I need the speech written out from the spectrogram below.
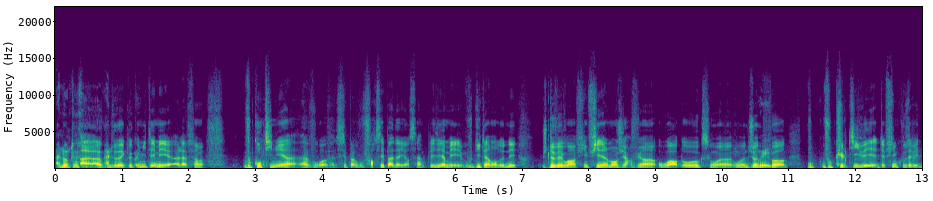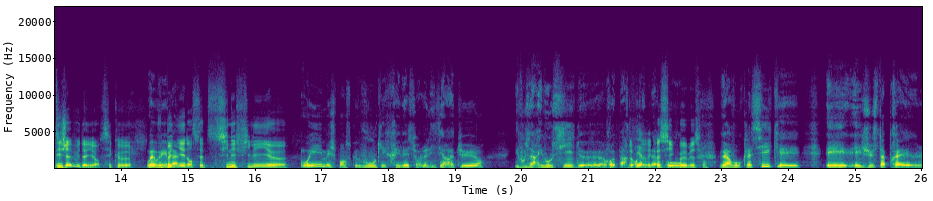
à, nous tous. à, à hein. vous À tous nous avec le comité, mais à la fin, vous continuez à, à vous, c'est pas, vous forcez pas d'ailleurs, c'est un plaisir, mais vous dites à un moment donné, je devais voir un film, finalement j'ai revu un Howard Hawks ou un, ou un John Oui. Ford. Vous, vous cultivez des films que vous avez déjà vus d'ailleurs, c'est que Oui, vous oui, baignez dans cette cinéphilie. euh, Oui, mais je pense que vous qui écrivez sur la littérature, il vous arrive aussi de repartir vers, vos, oui, bien sûr. vers vos classiques. Et, et, et juste après euh,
